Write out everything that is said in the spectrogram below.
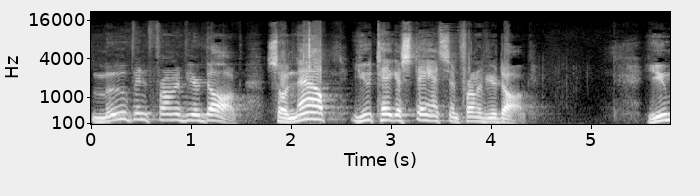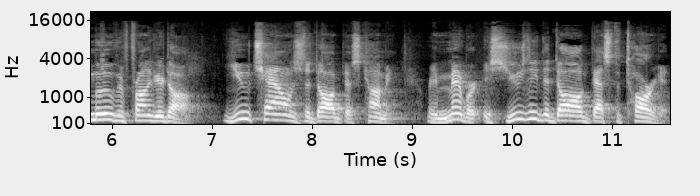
move in front of your dog. So now you take a stance in front of your dog. You move in front of your dog. You challenge the dog that's coming. Remember, it's usually the dog that's the target.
